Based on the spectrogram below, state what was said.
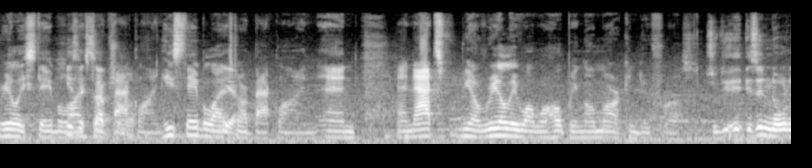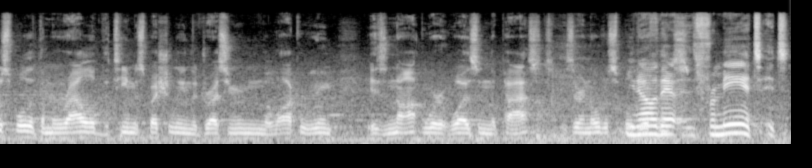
really stabilized our back line. He stabilized Yeah. our back line, and and that's you know really what we're hoping Omar can do for us. So is it noticeable that the morale of the team, especially in the dressing room, in the locker room, is not where it was in the past? Is there a noticeable You know, there, for me, it's it's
